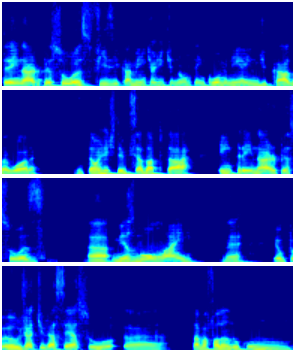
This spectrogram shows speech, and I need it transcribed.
Treinar pessoas fisicamente a gente não tem como, nem é indicado agora. Então a gente teve que se adaptar em treinar pessoas uh, mesmo online, né? Eu, eu já tive acesso, estava uh, falando com,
